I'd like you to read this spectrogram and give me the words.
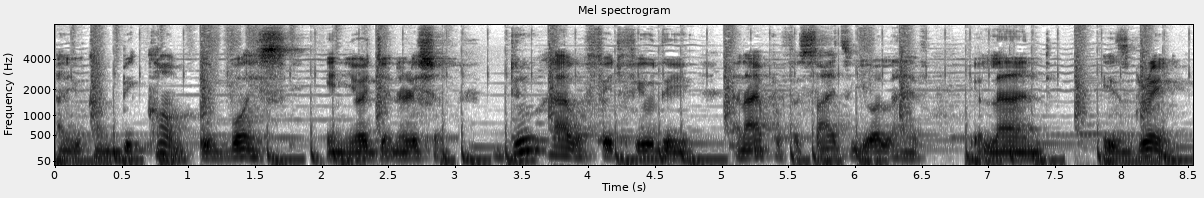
and you can become a voice in your generation. Do have a faith filled day, and I prophesy to your life your land is green.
